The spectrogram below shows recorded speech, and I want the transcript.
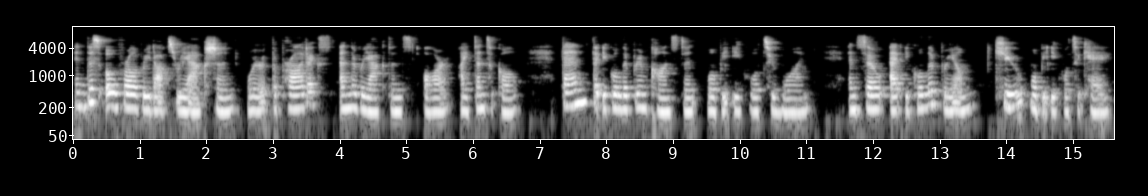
In this overall redox reaction, where the products and the reactants are identical, then the equilibrium constant will be equal to 1. And so at equilibrium, Q will be equal to K,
